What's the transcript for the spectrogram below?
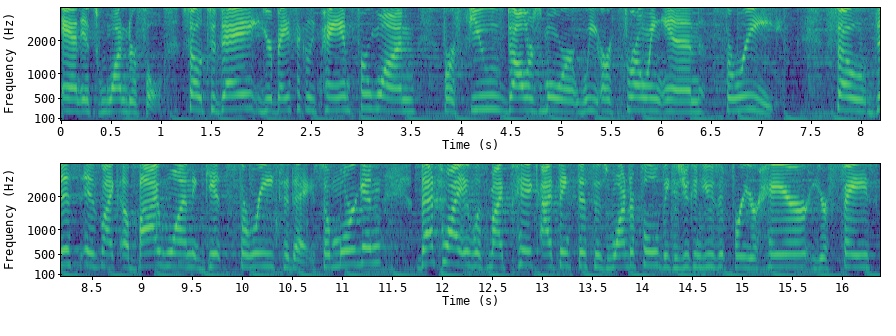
and it's wonderful. So today, you're basically paying for one for a few dollars more. We are throwing in three so this is like a buy one, get three today. So Morgen, that's why it was my pick. I think this is wonderful because you can use it for your hair, your face,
